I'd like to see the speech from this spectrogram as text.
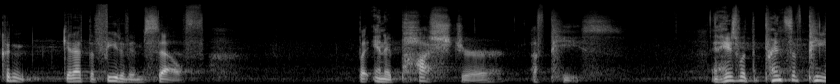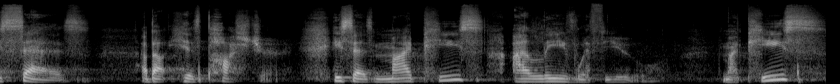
couldn't get at the feet of himself, but in a posture of peace. And here's what the Prince of Peace says about his posture. He says, My peace I leave with you my peace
